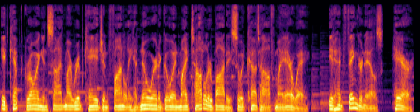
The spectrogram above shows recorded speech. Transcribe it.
It kept growing inside my rib cage and finally had nowhere to go in my toddler body so it cut off my airway. It had fingernails, hair,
